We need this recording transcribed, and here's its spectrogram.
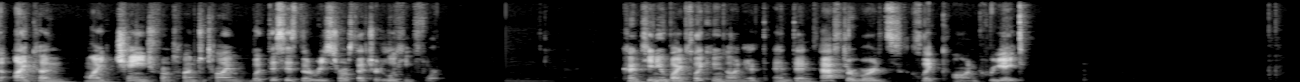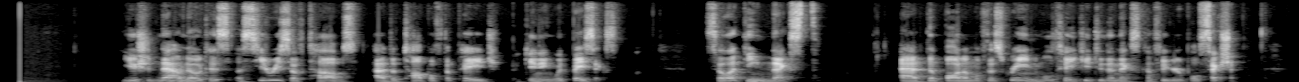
The icon might change from time to time, but this is the resource that you're looking for. Continue by clicking on it and then afterwards click on Create. You should now notice a series of tabs at the top of the page, beginning with Basics. Selecting Next at the bottom of the screen will take you to the next configurable section.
